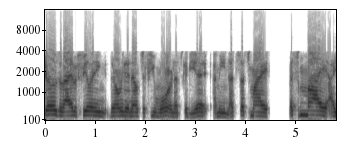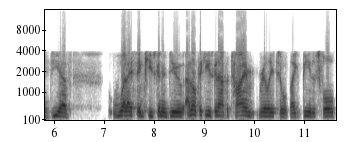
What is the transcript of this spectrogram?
shows, and I have a feeling they're only going to announce a few more, and that's going to be it. I mean, that's that's my that's my idea of what I think he's going to do. I don't think he's going to have the time really to like be this full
